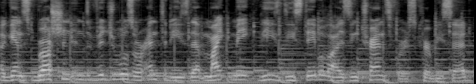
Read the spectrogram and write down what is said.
against Russian individuals or entities that might make these destabilizing transfers, Kirby said.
